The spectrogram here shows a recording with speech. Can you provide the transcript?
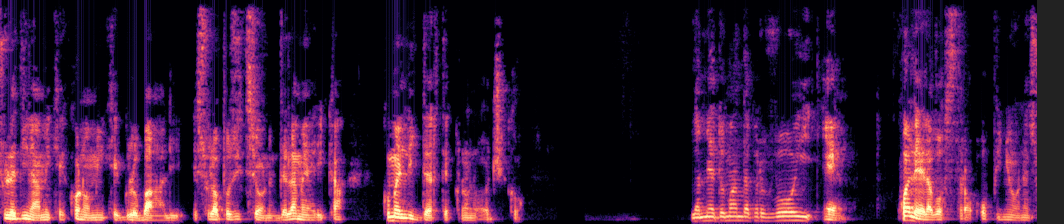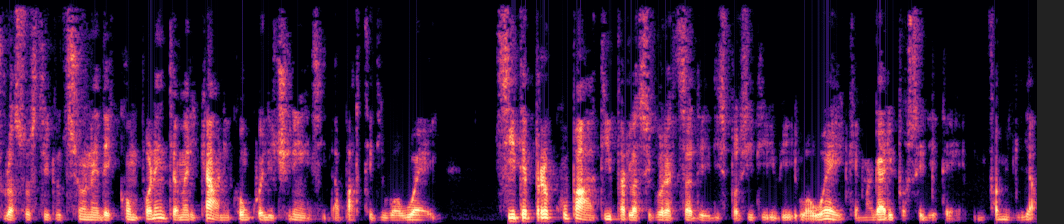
sulle dinamiche economiche globali e sulla posizione dell'America come leader tecnologico. La mia domanda per voi è: qual è la vostra opinione sulla sostituzione dei componenti americani con quelli cinesi da parte di Huawei? Siete preoccupati per la sicurezza dei dispositivi Huawei che magari possedete in famiglia?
